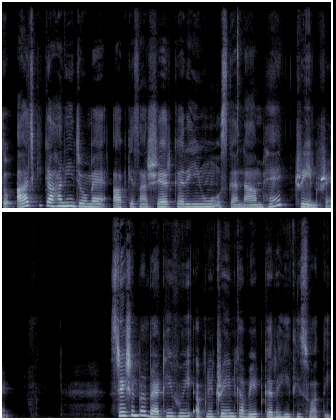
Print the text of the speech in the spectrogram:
तो आज की कहानी जो मैं आपके साथ शेयर कर रही हूँ, उसका नाम है ट्रेन फ्रेंड स्टेशन पर बैठी हुई अपने ट्रेन का वेट कर रही थी स्वाति।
